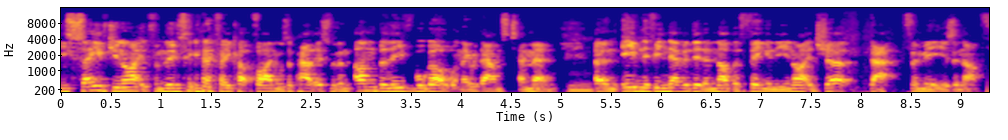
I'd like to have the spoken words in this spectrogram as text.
he saved United from losing an FA Cup final to Palace with an unbelievable goal when they were down to 10 men. Mm. And even if he never did another thing in the United shirt, that for me is enough. Do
